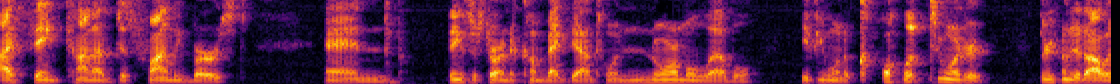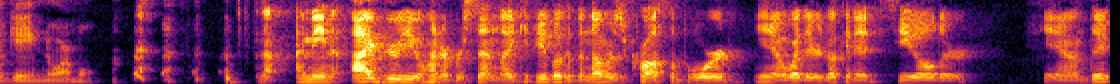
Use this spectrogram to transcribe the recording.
I think kind of just finally burst and things are starting to come back down to a normal level if you want to call a 200 $300 game normal. No, I mean, I agree with you 100%. Like, if you look at the numbers across the board, you know, whether you're looking at sealed or, you know, there,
